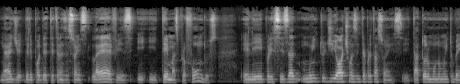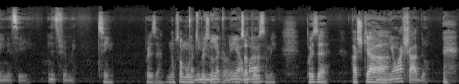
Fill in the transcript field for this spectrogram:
né, de, dele poder ter transições leves e, e temas profundos, ele precisa muito de ótimas interpretações. E tá todo mundo muito bem nesse, nesse filme. Sim. Pois é. Não são muitos a menininha também é uma... atores também. Pois é. Acho que a... A menininha é um achado.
